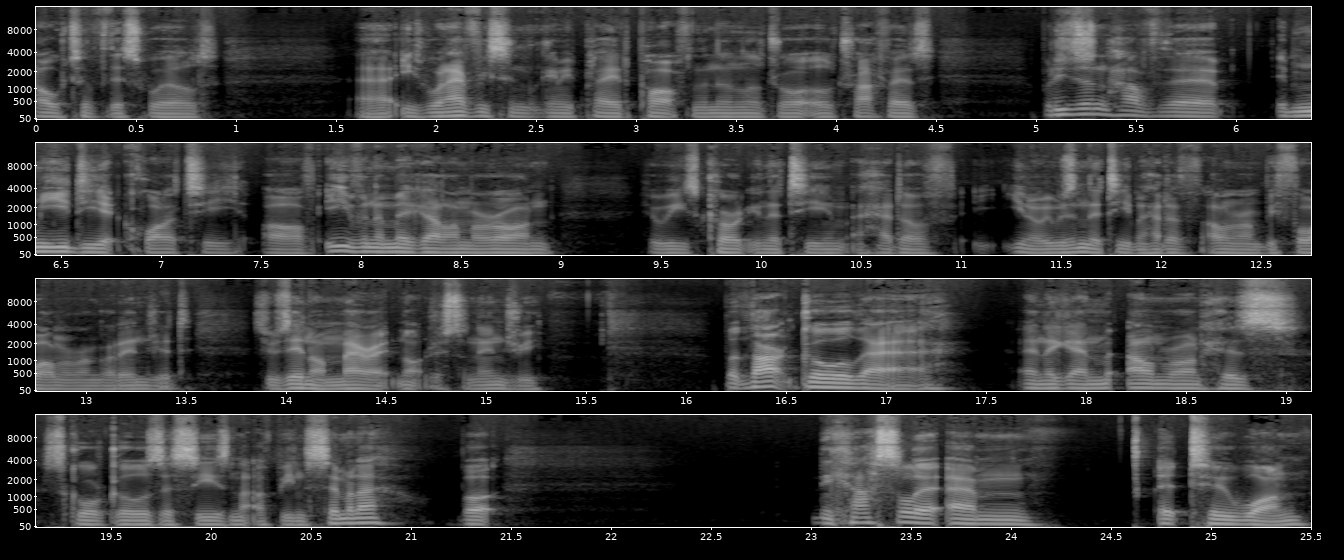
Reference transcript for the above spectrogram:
out of this world. Uh, he's won every single game he played, apart from the nil draw at Old Trafford. But he doesn't have the immediate quality of even a Miguel Almiron, who he's currently in the team ahead of. You know, he was in the team ahead of Almiron before Almiron got injured. So he was in on merit, not just on injury. But that goal there, and again, Almiron has scored goals this season that have been similar, but Newcastle at, um, at 2 1,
